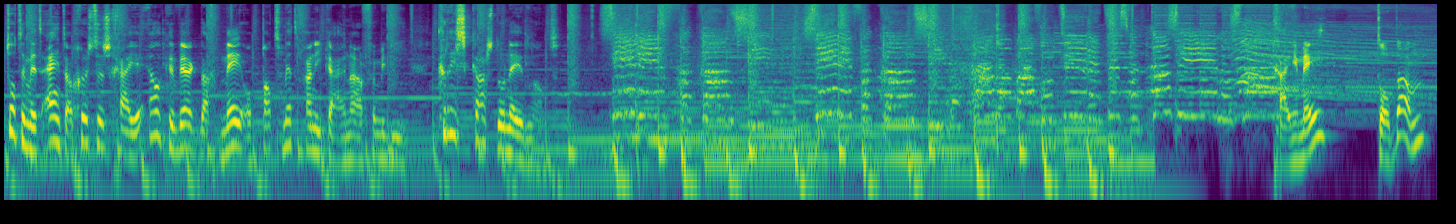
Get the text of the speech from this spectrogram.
Tot en met eind augustus ga je elke werkdag mee op pad met Annika en haar familie. Kriskast door Nederland. Zin in vakantie, zin in vakantie. We gaan op avontuur, het is vakantie in ons land. Ga je mee? Tot dan!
